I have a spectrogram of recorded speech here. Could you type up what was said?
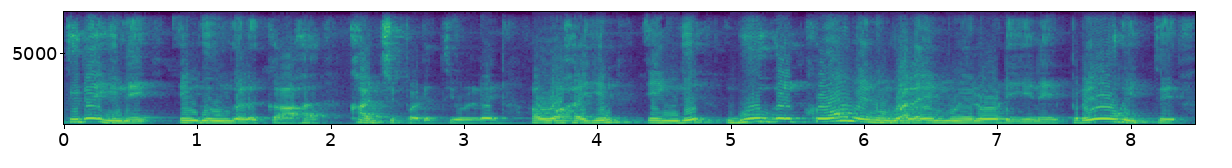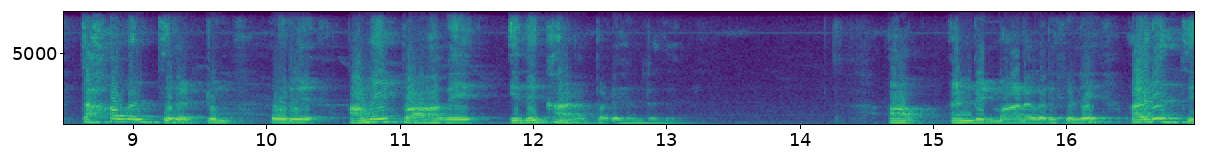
திரையினை இங்கு உங்களுக்காக காட்சிப்படுத்தியுள்ளேன். அவ்வகையில் இங்கு கூகுள் குரோம் எனும் வலை மேலோடியினை பிரயோகித்து தகவல் திரட்டும் ஒரு அமைப்பாகவே இது காணப்படுகின்றது. ஆம் அன்பின் மாணவர்களே அடுத்து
